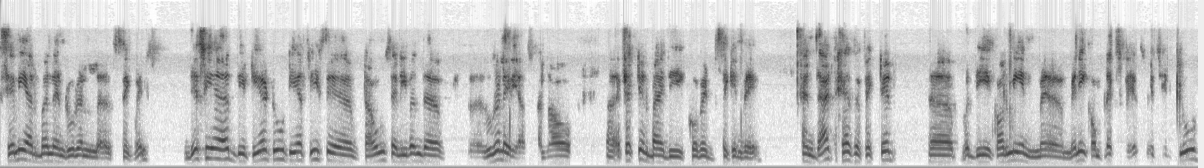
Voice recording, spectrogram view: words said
semi-urban and rural uh, segments. This year, the tier two, tier three uh, towns and even the uh, rural areas are now uh, affected by the COVID second wave. And that has affected the economy in ma- many complex ways, which include,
